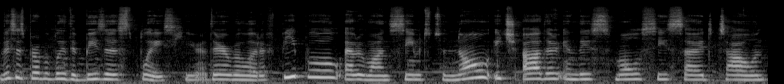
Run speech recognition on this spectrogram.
This is probably the busiest place here. There were a lot of people, everyone seemed to know each other in this small seaside town,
